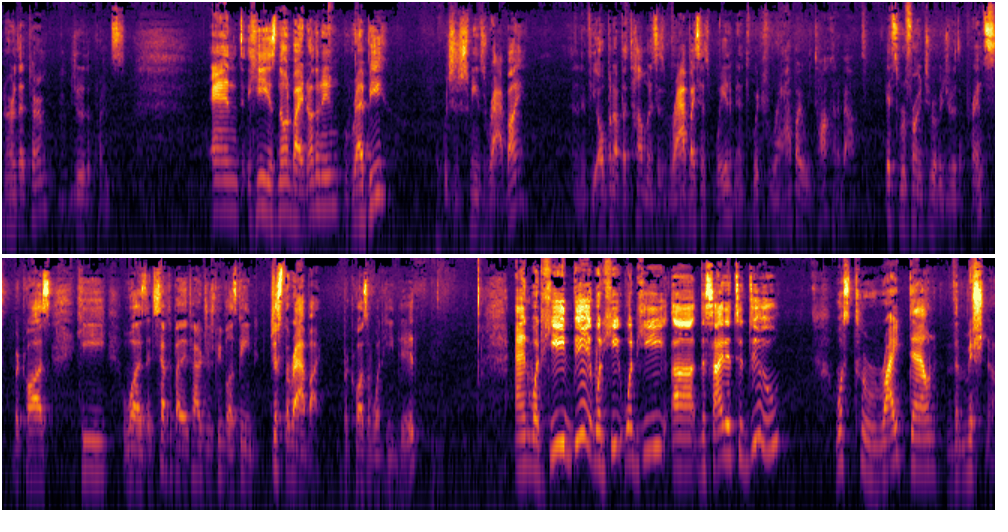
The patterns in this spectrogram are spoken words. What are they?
You heard that term? Mm-hmm. Judah the Prince and he is known by another name, Rebbe, which just means rabbi. And if you open up the Talmud, it says rabbi says, wait a minute, which rabbi are we talking about? It's referring to Rabbi Judah the Prince because he was accepted by the entire Jewish people as being just the rabbi because of what he did. And what he did, what he what he uh, decided to do, was to write down the Mishnah.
